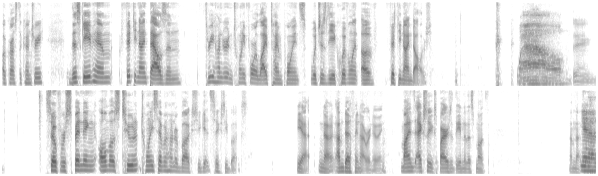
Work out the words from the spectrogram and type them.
across the country. This gave him 59,324 lifetime points, which is the equivalent of $59. Wow. Dang. So for spending almost two twenty seven hundred bucks, you get sixty bucks. Yeah, no, I'm definitely not renewing. Mine's actually expires at the end of this month. I'm not. Yeah,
